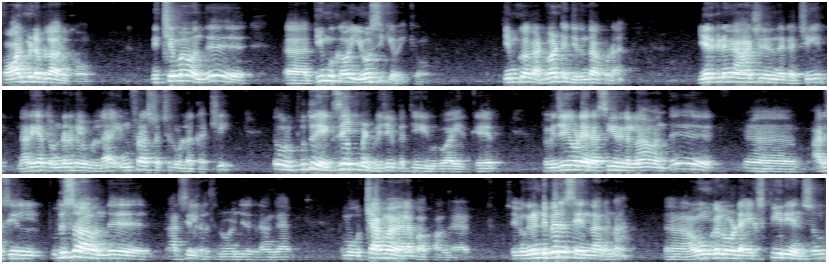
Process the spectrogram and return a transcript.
ஃபார்மிடபிளாக இருக்கும். நிச்சயமாக வந்து திமுகவை யோசிக்க வைக்கும். திமுகவுக்கு அட்வான்டேஜ் இருந்தால் கூட ஏற்கனவே ஆட்சியில் இருந்த கட்சி நிறைய தொண்டர்கள் உள்ள இன்ஃப்ராஸ்ட்ரக்சர் உள்ள கட்சி ஒரு புது எக்ஸைட்மெண்ட் விஜய் பற்றி உருவாயிருக்கு. இப்போ விஜயோடைய ரசிகர்கள்லாம் வந்து அரசியல் புதுசாக வந்து அரசியல் களத்தில் நுழைஞ்சிருக்கிறாங்க. ரொம்ப உற்சாகமாக வேலை பார்ப்பாங்க. ஸோ இவங்க ரெண்டு பேரும் சேர்ந்தாங்கன்னா அவங்களோட எக்ஸ்பீரியன்ஸும்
